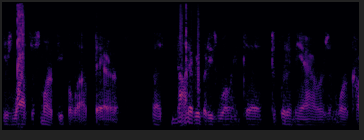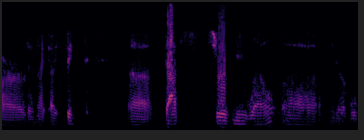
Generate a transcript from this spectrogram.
there's lots of smart people out there, but not everybody's willing to to put in the hours and work hard. And I, I think uh, that's served me well. Uh, you know,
